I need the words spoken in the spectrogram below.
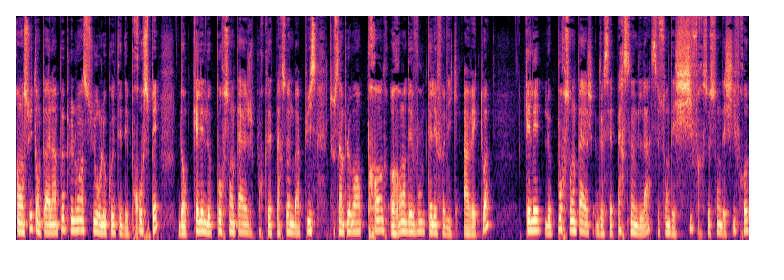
Ensuite, on peut aller un peu plus loin sur le côté des prospects. Donc, quel est le pourcentage pour que cette personne bah, puisse tout simplement prendre rendez-vous téléphonique avec toi? Quel est le pourcentage de ces personnes-là? Ce sont des chiffres, ce sont des chiffres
